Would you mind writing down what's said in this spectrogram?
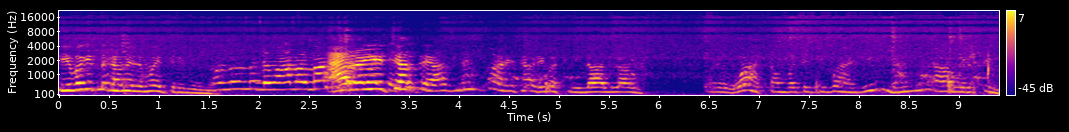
ती बघितलं का माझ्या मैत्रिणी म्हणून म्हणलं मग आम्हाला माणसं अरे. विचारते आज लई भारी साडी बसली लाल लाल. अरे वा टमाट्याची भाजी. हम्म, आवडते.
